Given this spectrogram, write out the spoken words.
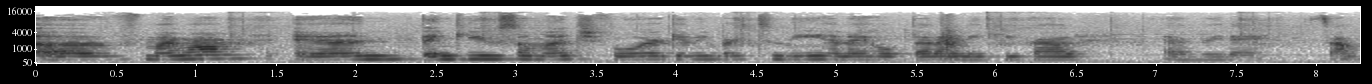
of my mom and thank you so much for giving birth to me and I hope that I make you proud every day. So.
